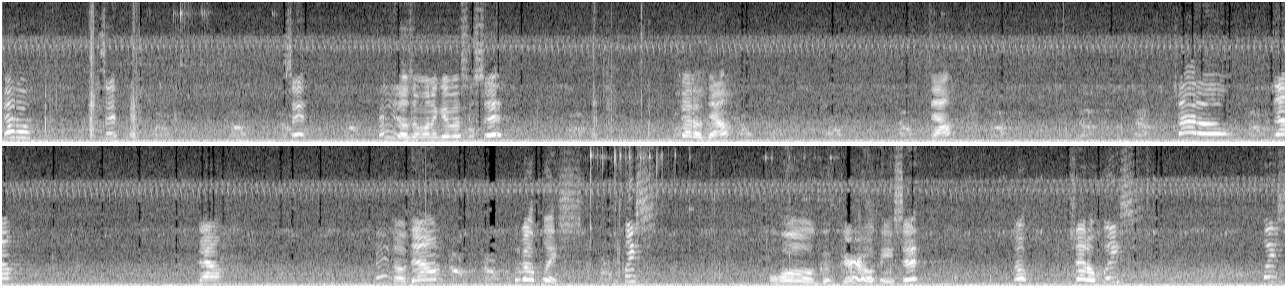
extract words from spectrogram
Shadow, sit. Sit. Okay, he doesn't want to give us a sit. Shadow, down. Down. Shadow, down. Down. No, down. What about place? Place. Oh, good girl. Can you sit? Nope. Shadow, place. Place.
